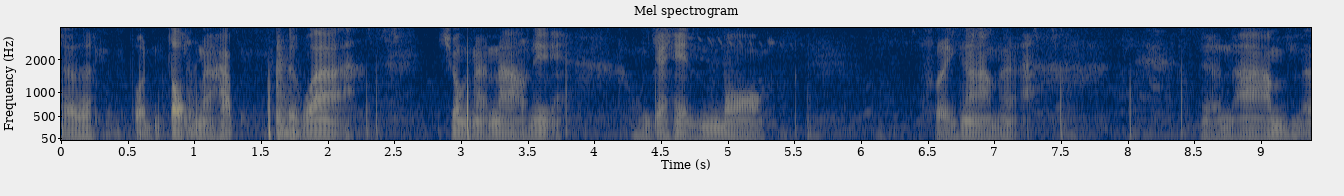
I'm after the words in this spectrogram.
ถ้าฝนตกนะครับ หรือว่าช่วงหน้าหนาวนี่คงจะเห็นหมอกสวยงามนะเหนือน้ำและ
